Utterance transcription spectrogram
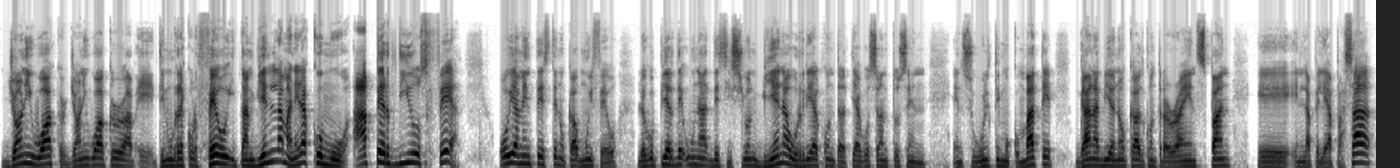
Johnny Walker. Johnny Walker ah, eh, tiene un récord feo y también la manera como ha perdido es fea. Obviamente este knockout muy feo. Luego pierde una decisión bien aburrida contra Thiago Santos en, su último combate. Gana vía knockout contra Ryan Span eh, en la pelea pasada.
